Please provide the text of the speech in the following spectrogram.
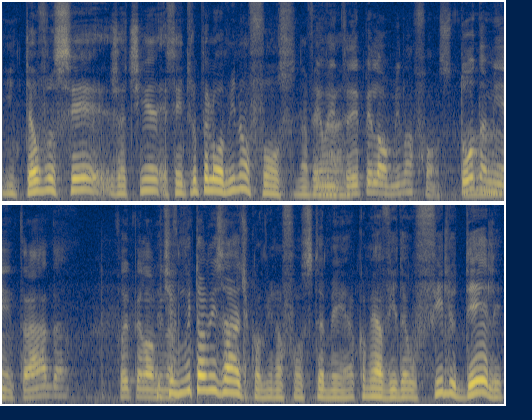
Então você já tinha. Você entrou pelo Almino Afonso, na verdade. Eu entrei pelo Almino Afonso. Toda a minha entrada foi pelo Almino Eu tive muita amizade com o Almino Afonso também, é com a minha vida. O filho dele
